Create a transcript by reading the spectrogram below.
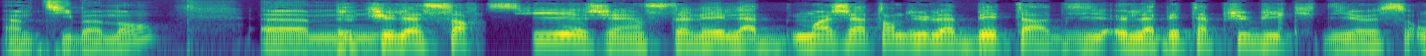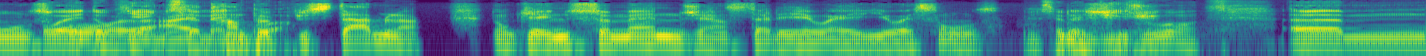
un petit moment. Euh, Depuis la sortie, j'ai installé la. Moi, j'ai attendu la bêta, euh, la bêta publique d'iOS 11 ouais, pour donc il y a une euh, être un peu plus stable. Donc, il y a une semaine, j'ai installé ouais iOS 11. Une semaine, dix jours. Euh,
